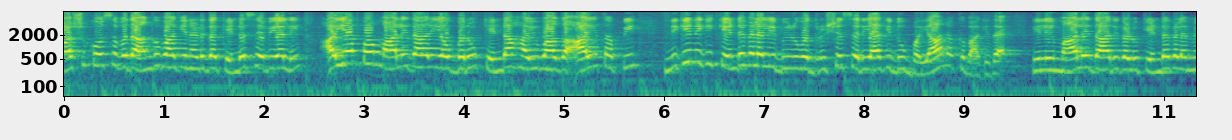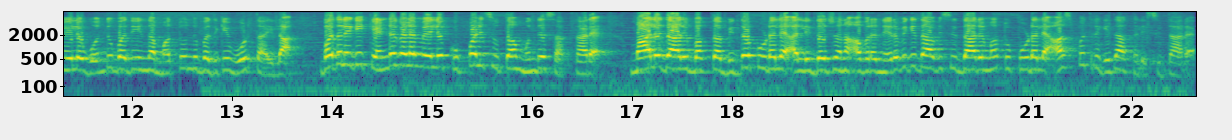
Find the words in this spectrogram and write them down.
ವಾರ್ಷಿಕೋತ್ಸವದ ಅಂಗವಾಗಿ ನಡೆದ ಕೆಂಡ ಸೇವೆಯಲ್ಲಿ ಅಯ್ಯಪ್ಪ ಮಾಲೆದಾರಿಯೊಬ್ಬರು ಕೆಂಡ ಹಾಯುವಾಗ ಆಯತಪ್ಪಿ ನಿಗಿ ನಿಗಿ ಕೆಂಡಗಳಲ್ಲಿ ಬೀಳುವ ದೃಶ್ಯ ಸರಿಯಾಗಿದ್ದು ಭಯಾನಕವಾಗಿದೆ. ಇಲ್ಲಿ ಮಾಲೆದಾರಿಗಳು ಕೆಂಡಗಳ ಮೇಲೆ ಒಂದು ಬದಿಯಿಂದ ಮತ್ತೊಂದು ಬದಿಗೆ ಓಡ್ತಾ ಇಲ್ಲ. ಬದಲಿಗೆ ಕೆಂಡಗಳ ಮೇಲೆ ಕುಪ್ಪಳಿಸುತ್ತಾ ಮುಂದೆ ಸಾಕ್ತಾರೆ ಮಾಲೆದಾರಿ ಭಕ್ತ ಬಿದ್ದ ಕೂಡಲೇ ಅಲ್ಲಿದ್ದ ಜನ ಅವರ ನೆರವಿಗೆ ಧಾವಿಸಿದ್ದಾರೆ ಮತ್ತು ಕೂಡಲೇ ಆಸ್ಪತ್ರೆಗೆ ದಾಖಲಿಸಿದ್ದಾರೆ.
